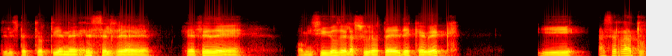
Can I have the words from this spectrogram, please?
El inspector tiene, es el jefe de homicidios de la Sûreté de Quebec y Hace rato,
